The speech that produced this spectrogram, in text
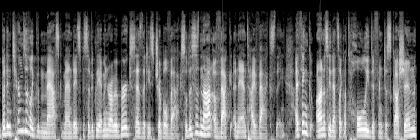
but in terms of like the mask mandate specifically, I mean, Rabbi Burg says that he's triple vax. So this is not a vac- an anti-vax thing. I think honestly, that's like a totally different discussion,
